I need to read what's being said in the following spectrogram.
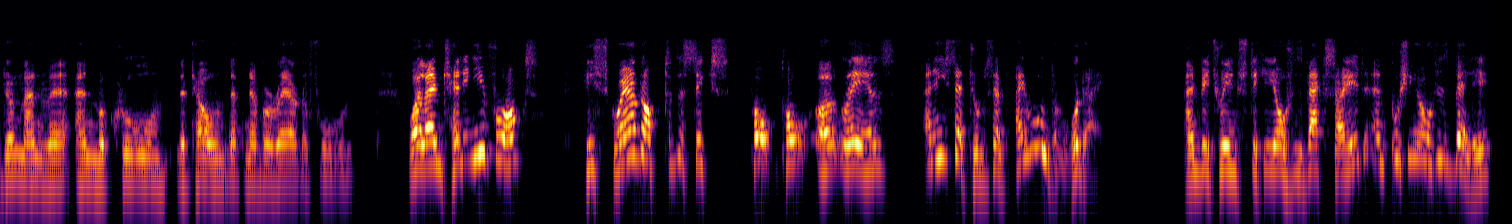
Dunmanway and Macroom, the town that never reared a fool. Well, I'm telling you, folks, he squared up to the six po- po- uh, rails and he said to himself, I wonder, would I? and between sticking out his backside and pushing out his belly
